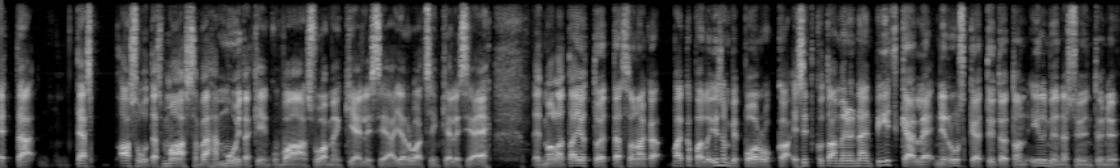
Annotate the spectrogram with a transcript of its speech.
että tässä asuu tässä maassa vähän muitakin kuin vaan suomenkielisiä ja ruotsinkielisiä. Eh, et me ollaan tajuttu, että tässä on aika, aika paljon isompi porukka ja sitten kun tämä on mennyt näin pitkälle, niin ruskeat tytöt on ilmiönä syntynyt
